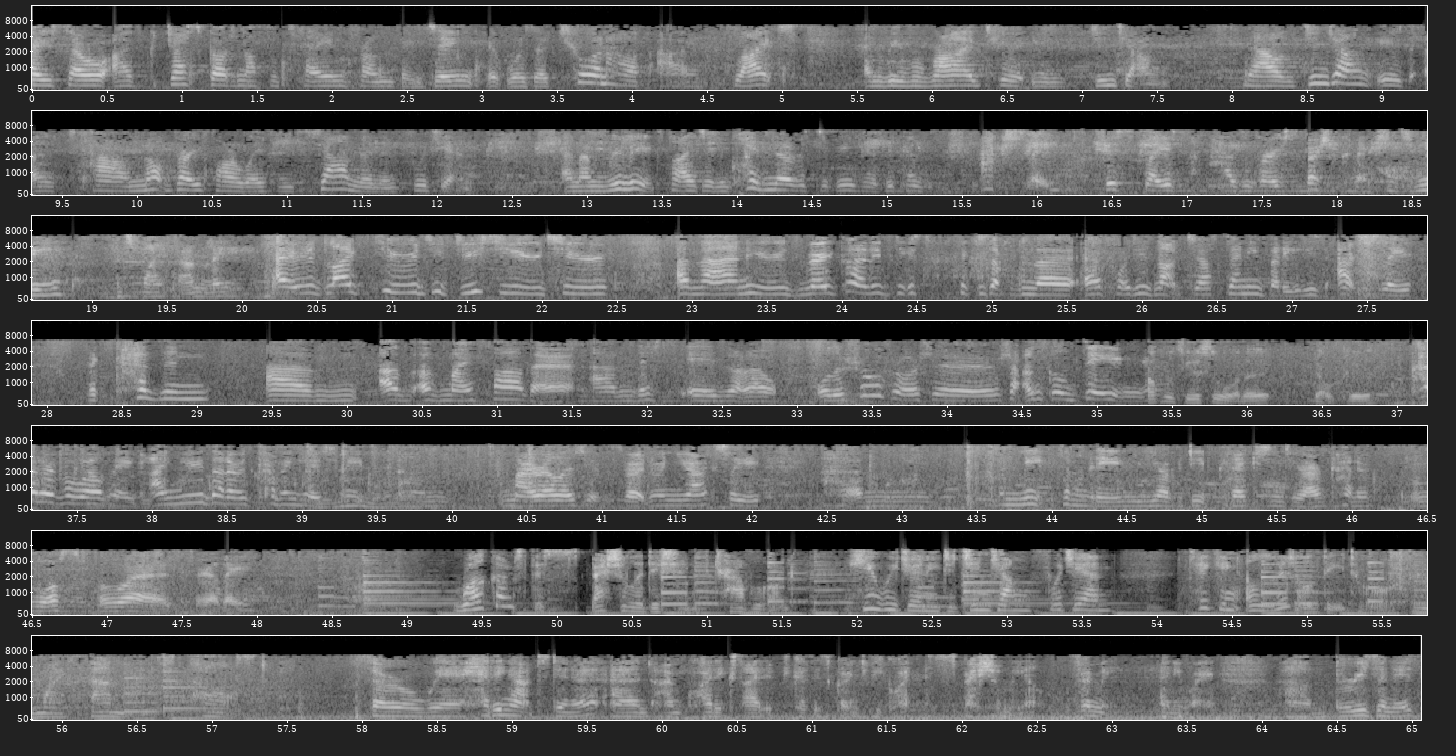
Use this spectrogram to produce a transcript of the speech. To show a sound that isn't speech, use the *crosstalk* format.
Okay, so I've just gotten off a plane from Beijing. It was a two and a half hour flight, and we've arrived here in Jinjiang. Now, Jinjiang is a town not very far away from Xiamen in Fujian. And I'm really excited and quite nervous to be here because actually this place has a very special connection to me and to my family. I would like to introduce you to a man who is very kind of picked us up from the airport. He's not just anybody, he's actually the cousin um, of, of my father. And this is, uh, 我的叔叔是, is Uncle Ding. 他父亲是我的表哥. Kind of overwhelming. I knew that I was coming here to meet um, my relatives, but when you actually um, meet somebody who you have a deep connection to, I'm kind of lost for words, really. Welcome to this special edition of Travelogue. Here we journey to Jinjiang, Fujian, taking a little detour through my family's past. So we're heading out to dinner, and I'm quite excited because it's going to be quite a special meal for me. Anyway, um, the reason is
